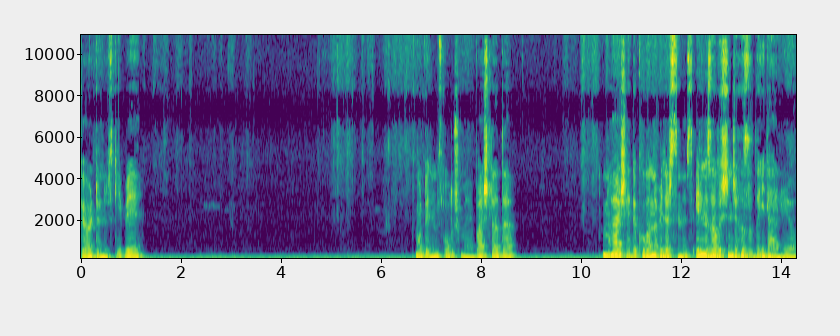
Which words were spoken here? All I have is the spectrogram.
Gördüğünüz gibi modelimiz oluşmaya başladı. Bunu her şeyde kullanabilirsiniz. Eliniz alışınca hızlı da ilerliyor.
